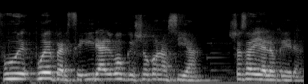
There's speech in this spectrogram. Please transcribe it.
pude perseguir algo que yo conocía, yo sabía lo que era.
